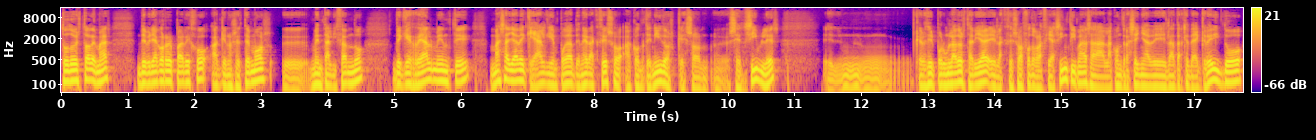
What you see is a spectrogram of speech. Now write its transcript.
Todo esto además debería correr parejo a que nos estemos eh, mentalizando de que realmente, más allá de que alguien pueda tener acceso a contenidos que son eh, sensibles, eh, quiero decir, por un lado estaría el acceso a fotografías íntimas, a la contraseña de la tarjeta de crédito,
